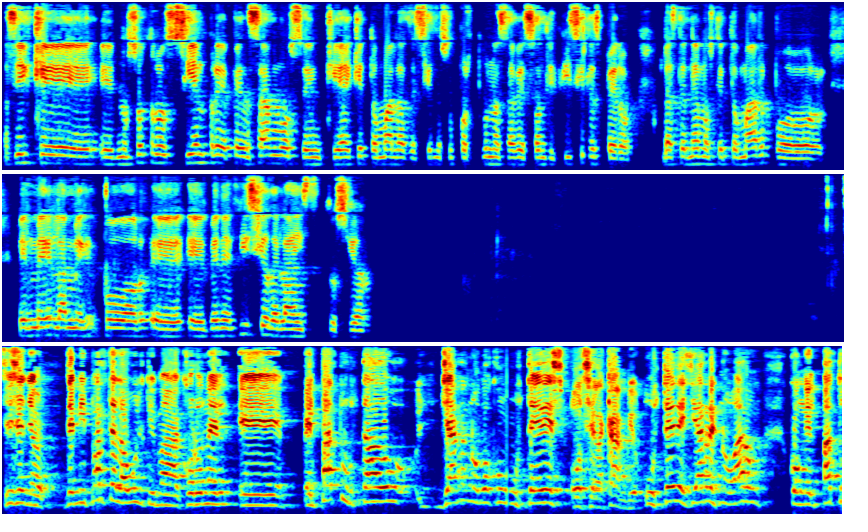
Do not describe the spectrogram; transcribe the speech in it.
Así que eh, nosotros siempre pensamos en que hay que tomar las decisiones oportunas, a veces son difíciles, pero las tenemos que tomar por el, la, por, eh, el beneficio de la institución. Sí, señor. De mi parte, la última, coronel. Eh, el Pato Hurtado ya renovó con ustedes, o se la cambio. ¿Ustedes ya renovaron con el Pato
